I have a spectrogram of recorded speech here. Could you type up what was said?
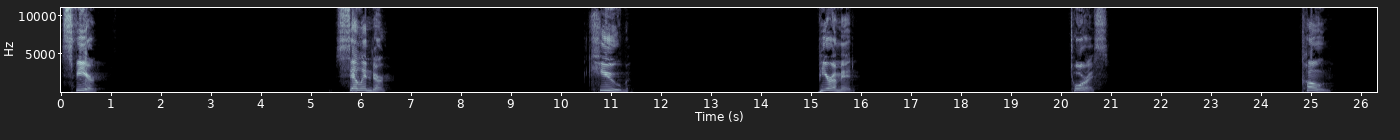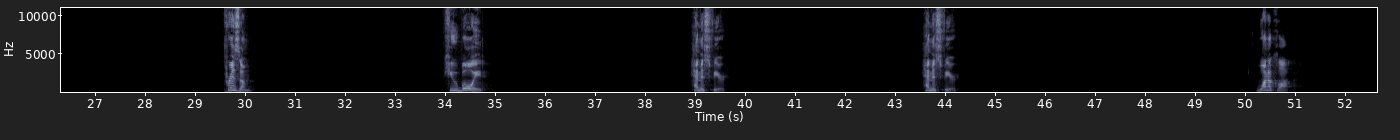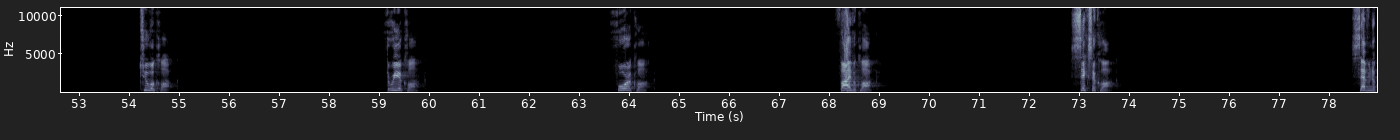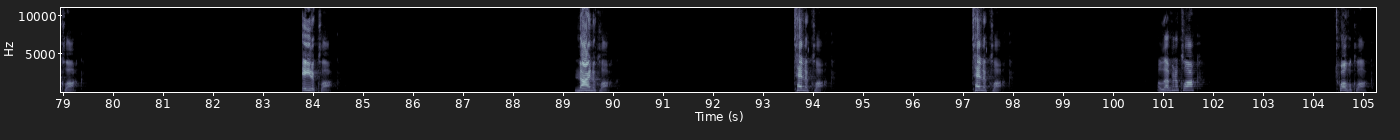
sphere. Cylinder. Cube. Pyramid. Torus. Cone prism. Cuboid. Hemisphere. Hemisphere. One o'clock. Two o'clock three o'clock. Four o'clock. Five o'clock. Six o'clock. Seven o'clock. Eight o'clock nine o'clock. Ten o'clock. Ten o'clock. Eleven o'clock. Twelve o'clock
